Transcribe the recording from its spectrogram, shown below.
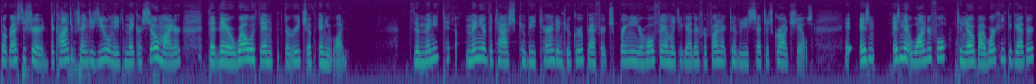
But rest assured, the kinds of changes you will need to make are so minor that they are well within the reach of anyone. The many t- many of the tasks can be turned into group efforts, bringing your whole family together for fun activities such as garage sales. It isn't isn't it wonderful to know by working together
